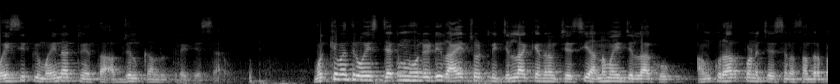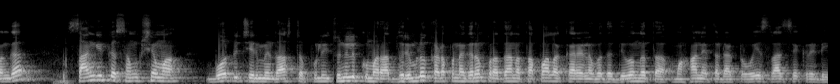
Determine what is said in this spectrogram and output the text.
YCP minority నేత అఫ్జల్ ఖాన్లు తెలియజేశారు. ముఖ్యమంత్రి వైఎస్ జగన్మోహన్ రెడ్డి రాయచోటిని జిల్లా కేంద్రం చేసి అన్నమయ్య జిల్లాకు అంకురార్పణ చేసిన సందర్భంగా సాంఘిక సంక్షేమ బోర్డు చైర్మన్ రాష్ట్ర పులి సునీల్ కుమార్ ఆధ్వర్యంలో కడప నగరం ప్రధాన తపాలా కార్యాలయం వద్ద దివంగత మహానేత డాక్టర్ వైఎస్ రాజశేఖర రెడ్డి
